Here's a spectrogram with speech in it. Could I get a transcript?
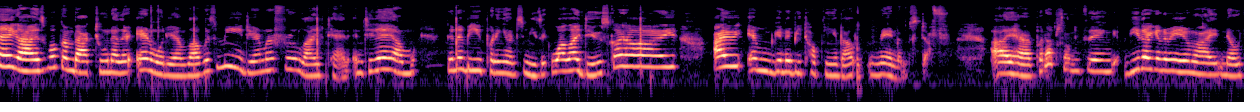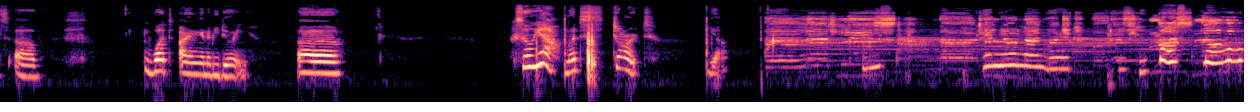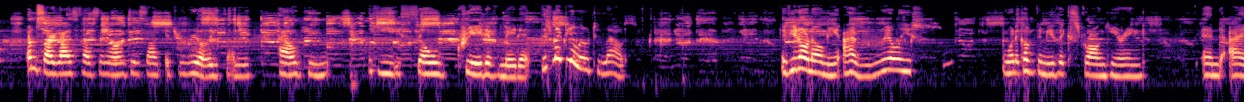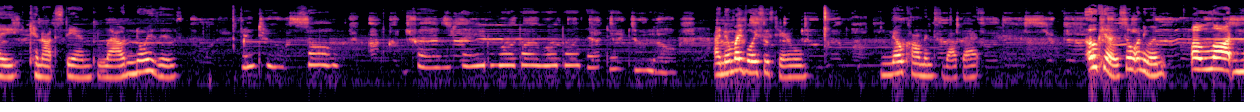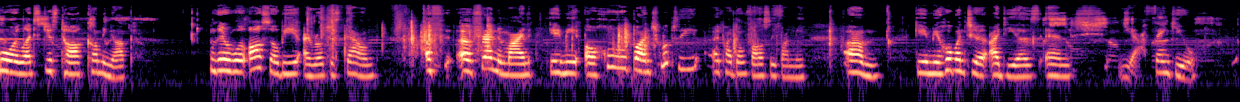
Hey guys, welcome back to another Animal Jam vlog with me, Jammer for Life 10. And today I'm gonna be putting on some music while I do Sky High. I am gonna be talking about random stuff. I have put up something. These are gonna be my notes of what I am gonna be doing. Uh, so yeah, let's start. Yeah. Can language you must know. I'm sorry guys if I sing along to the song. It's really funny how he he so creative made it. This might be a little too loud. If you don't know me, I have really, when it comes to music, strong hearing, and I cannot stand loud noises. Into a song, translate word by word that. I know my voice is terrible. No comments about that. Okay, so anyway, a lot more Let's Just Talk coming up. There will also be, I wrote this down, a, friend of mine gave me a whole bunch, whoopsie, iPod don't fall asleep on me, um, gave me a whole bunch of ideas, and yeah, thank you.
